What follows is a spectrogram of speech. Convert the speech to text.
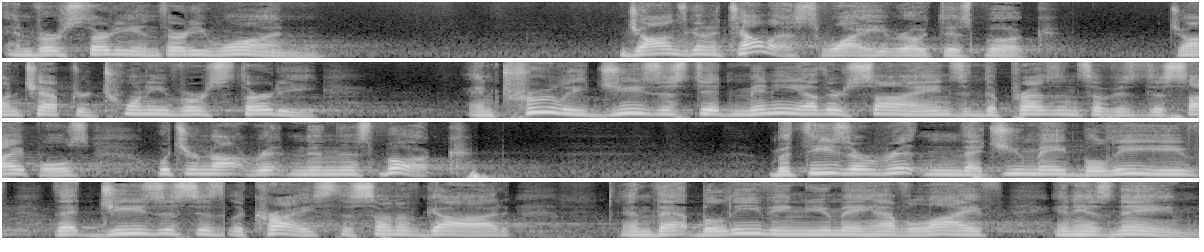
and verse 30 and 31. John's going to tell us why he wrote this book. John chapter 20, verse 30. And truly, Jesus did many other signs in the presence of his disciples, which are not written in this book. But these are written that you may believe that Jesus is the Christ, the Son of God, and that believing you may have life in his name.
